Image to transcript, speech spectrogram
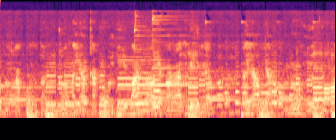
คนะครับผมตอนนี้ก็พยายามกักตัวที่อยู่บ้านเนาะเรียนออนไลน์ก็ดีแล้ว พยายามอย่าออกนอกเยอะเกินไป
